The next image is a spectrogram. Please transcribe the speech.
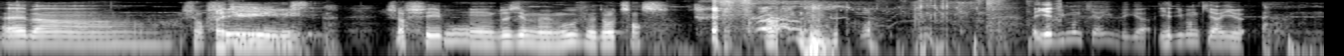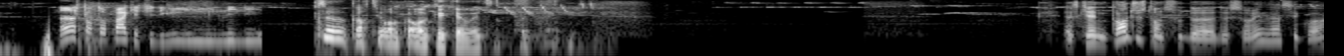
Eh ben... Je refais... Ouais, tu- mes- Je refais mon deuxième move dans l'autre sens. 1, 2, 3. Il y a du monde qui arrive les gars, il y a du monde qui arrive. Hein, je t'entends pas, qu'est-ce que tu dis? Ça va partir encore en cacahuète. Est-ce qu'il y a une porte juste en dessous de, de Sorine là? C'est quoi?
